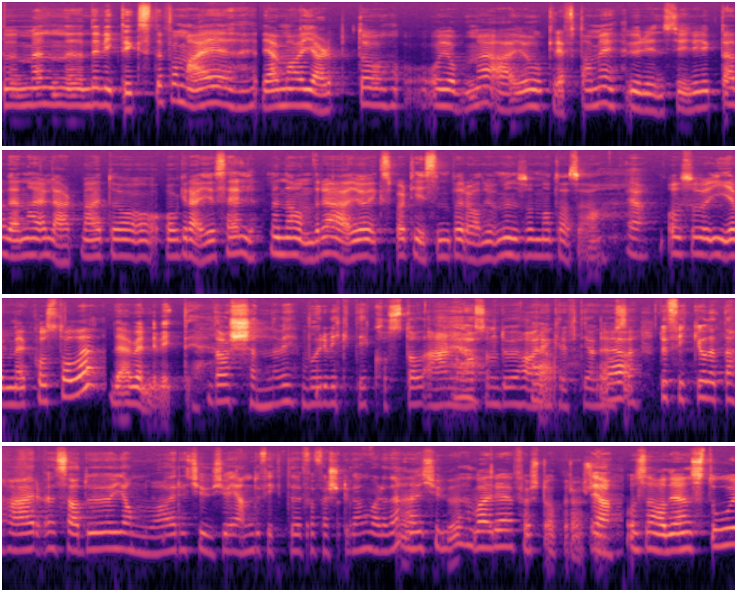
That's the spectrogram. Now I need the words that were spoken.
Men eh, det viktigste for meg jeg må ha hjelp å, å jobbe med, er jo krefta mi. Urinsyregikta, den har jeg lært meg til å, å greie selv. Men det andre er jo ekspertisen på radiumen som må ta seg av. Ja. Og så i og med kostholdet, det er veldig viktig. Da skjønner vi hvor viktig kosthold er nå som du har Ja. en kreftdiagnose. Ja. Du fikk jo dette her, eh, sa du januar 2021, du fikk det for første gang, var det det? Nei, 20 var det første operasjon. Ja. Og så hadde jeg en stor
